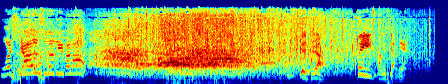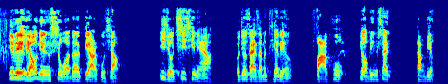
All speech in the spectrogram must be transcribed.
我想死你们了！确实啊，非常想念，因为辽宁是我的第二故乡。一九七七年啊，我就在咱们铁岭法库调兵山当兵，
